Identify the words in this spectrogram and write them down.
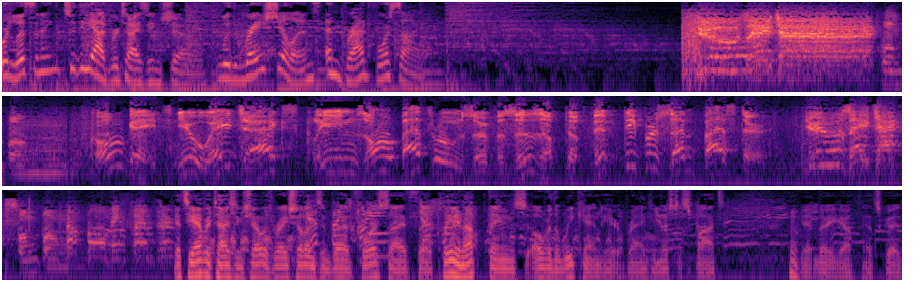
You're listening to The Advertising Show with Ray Schilens and Brad Forsythe. Use Ajax! Boom, boom. Colgate's new Ajax cleans all bathroom surfaces up to 50% faster. Use Ajax! Boom, boom. The foaming cleanser. It's the Advertising Show with Ray Schilens and Brad Forsythe uh, cleaning up things over the weekend here, Brad. You missed a spot. yeah, there you go. That's good.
